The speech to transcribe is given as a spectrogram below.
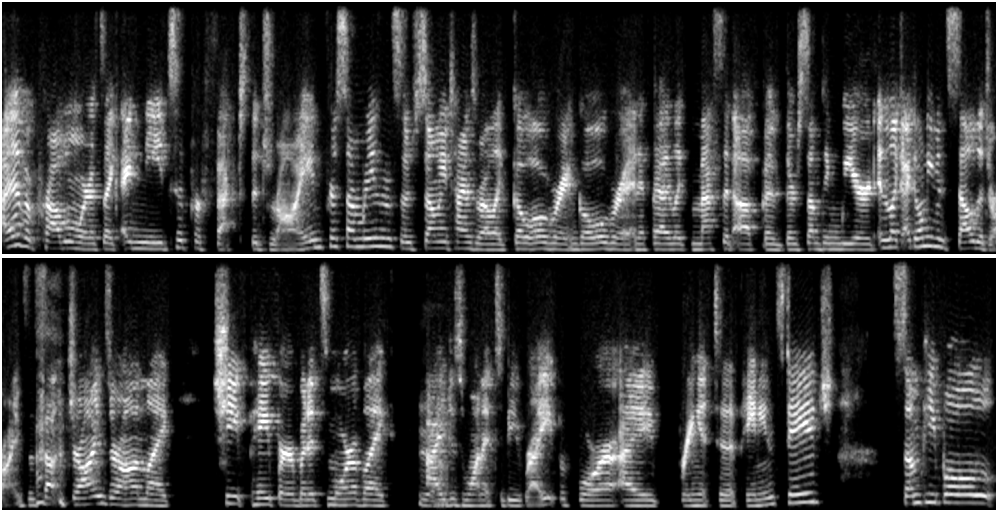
I have a problem where it's like I need to perfect the drawing for some reason. So there's so many times where I like go over it and go over it. And if I like mess it up and there's something weird, and like I don't even sell the drawings. The drawings are on like cheap paper, but it's more of like yeah. I just want it to be right before I bring it to the painting stage. Some people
